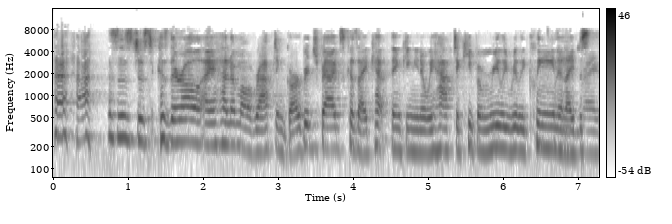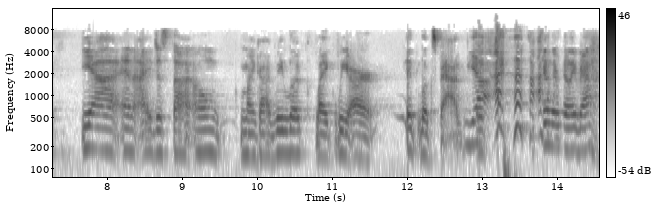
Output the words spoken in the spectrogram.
this is just, because they're all, I had them all wrapped in garbage bags because I kept thinking, you know, we have to keep them really, really clean. clean and I just, right. yeah, and I just thought, oh my God, we look like we are. It looks bad. Yeah, it's really, really bad.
